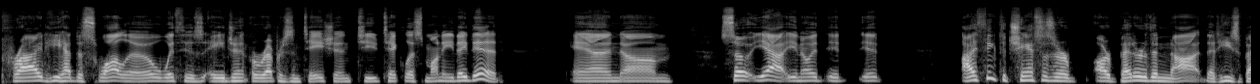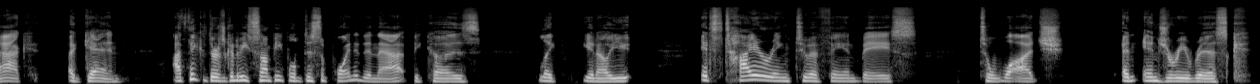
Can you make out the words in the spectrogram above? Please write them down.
pride he had to swallow with his agent or representation to take less money, they did. And um, so, yeah, you know, it, it, it, I think the chances are, are better than not that he's back again. I think there's going to be some people disappointed in that because, like, you know, you, it's tiring to a fan base to watch an injury risk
